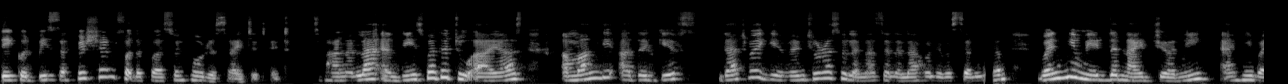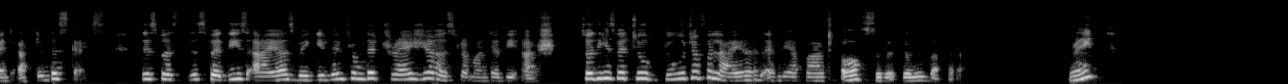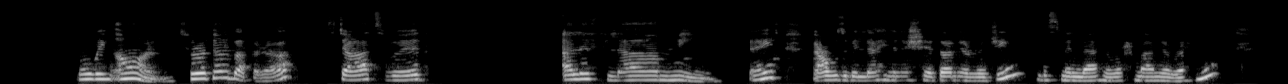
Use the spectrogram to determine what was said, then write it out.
they could be sufficient for the person who recited it. Subhanallah. And these were the two ayahs among the other gifts that were given to Rasulullah wasallam when he made the night journey and he went up to the skies. This was this were these ayahs were given from the treasures from under the arsh. So these were two beautiful ayahs and they are part of Surah Al-Baqarah. Right? Moving on. Surah Al-Baqarah starts with Alif Lam Mim Right? أعوذ بالله من الشيطان الرجيم بسم الله الرحمن الرحيم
